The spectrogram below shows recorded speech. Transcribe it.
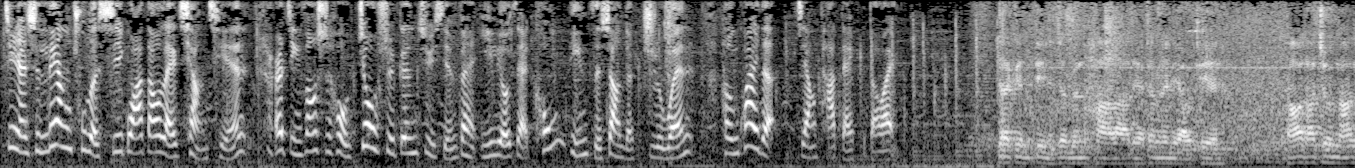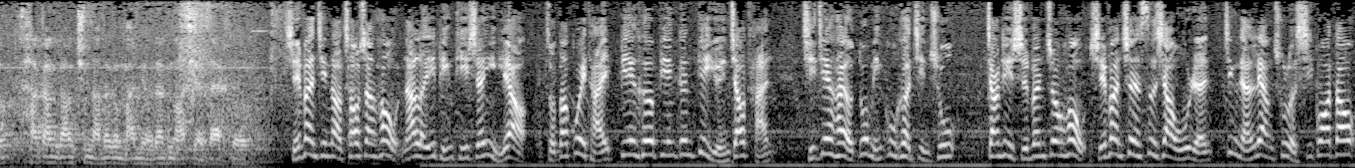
竟然是亮出了西瓜刀来抢钱。而警方事后就是根据嫌犯遗留在空瓶子上的指纹，很快的将他逮捕到案。在跟店员这边哈拉在那边聊天，然后他就拿他刚刚去拿那个蛮牛，但是拿起来再喝。嫌犯进到超商后，拿了一瓶提神饮料，走到柜台边喝边跟店员交谈，期间还有多名顾客进出。将近十分钟后，嫌犯趁四下无人，竟然亮出了西瓜刀，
